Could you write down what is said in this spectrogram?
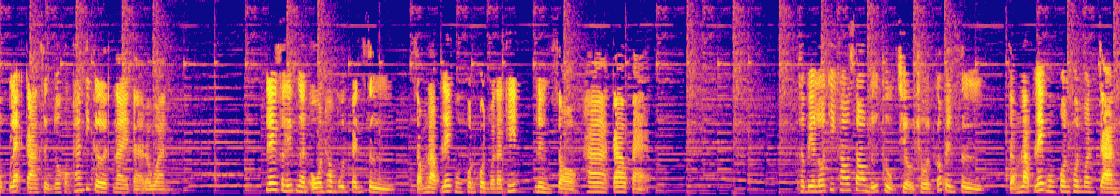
ค และการสืบดวงของท่านที่เกิดในแต่ละวัน เลขสลิปเงินโอนทำบุญเป็นสื่อสำหรับเลขมงคลคนวันอาทิตย์ 12598 ทะเบียนรถที่เข้าซ่อมหรือถูกเฉียวชนก็เป็นสื่อ สำหรับเลขมงคลคนวันจันทร์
